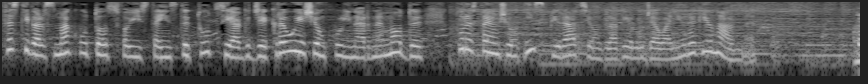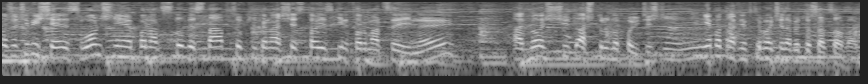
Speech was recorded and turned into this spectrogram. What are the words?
Festiwal Smaku to swoista instytucja, gdzie kreuje się kulinarne mody, które stają się inspiracją dla wielu działań regionalnych. To rzeczywiście jest łącznie ponad 100 wystawców, kilkanaście stoisk informacyjnych, a gości aż trudno policzyć. Nie, nie potrafię w tym momencie nawet to szacować.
